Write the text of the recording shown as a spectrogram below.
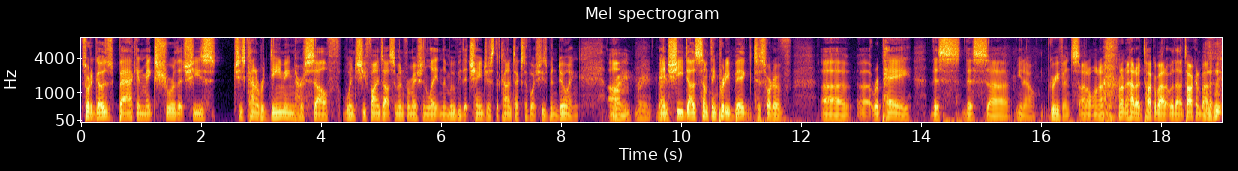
sort of goes back and makes sure that she's she's kind of redeeming herself when she finds out some information late in the movie that changes the context of what she's been doing. Um, Right, right, And she does something pretty big to sort of uh, uh, repay this this uh, you know grievance. I don't want to. I don't know how to talk about it without talking about it.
